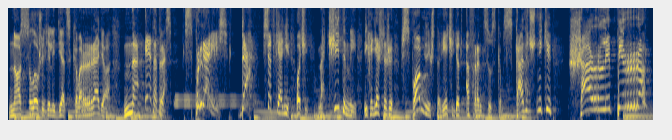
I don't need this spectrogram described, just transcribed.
Но слушатели детского радио на этот раз справились. Да, все-таки они очень начитанные и, конечно же, вспомнили, что речь идет о французском сказочнике Шарле Перро.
